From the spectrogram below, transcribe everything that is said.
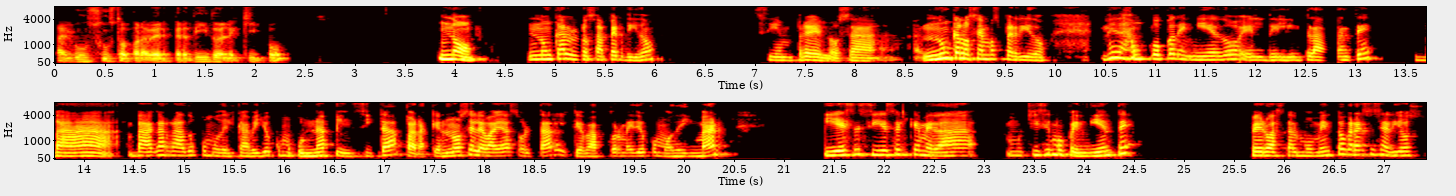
algún susto para haber perdido el equipo? No, nunca los ha perdido siempre los ha, nunca los hemos perdido. Me da un poco de miedo el del implante, va, va agarrado como del cabello, como con una pincita para que no se le vaya a soltar, el que va por medio como de imán. y ese sí es el que me da muchísimo pendiente, pero hasta el momento, gracias a Dios,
